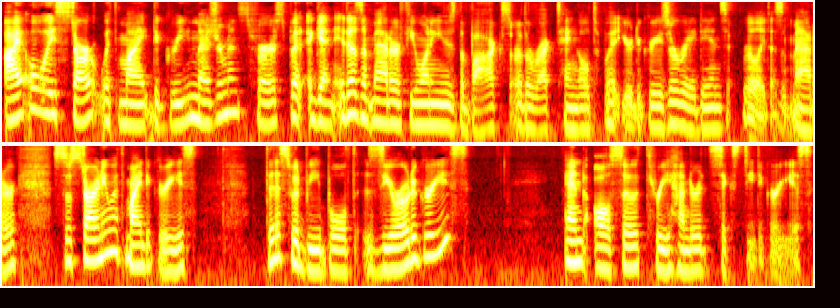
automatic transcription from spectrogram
I always start with my degree measurements first. But again, it doesn't matter if you want to use the box or the rectangle to put your degrees or radians. It really doesn't matter. So starting with my degrees, this would be both zero degrees and also 360 degrees.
